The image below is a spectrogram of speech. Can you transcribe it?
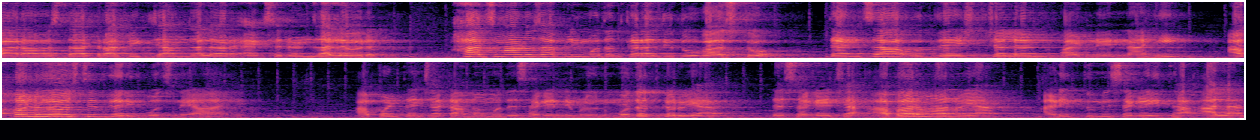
बारा वाजता ट्रॅफिक जाम झाल्यावर ऍक्सिडेंट झाल्यावर हाच माणूस आपली मदत करायला तिथे उभा असतो. त्यांचा उद्देश चलन फाडणे नाही. आपण व्यवस्थित घरी पोचणे आहे. आपण त्यांच्या कामामध्ये सगळ्यांनी मिळून मदत करूया. त्या सगळ्यांचे आभार मानूया. आणि तुम्ही सगळे इथं आलात.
